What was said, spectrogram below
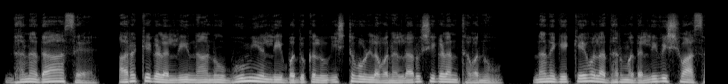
ಧನದ ಆಸೆ ಅರಕೆಗಳಲ್ಲಿ ನಾನು ಭೂಮಿಯಲ್ಲಿ ಬದುಕಲು ಇಷ್ಟವುಳ್ಳವನಲ್ಲ ಋಷಿಗಳಂಥವನು, ನನಗೆ ಕೇವಲ ಧರ್ಮದಲ್ಲಿ ವಿಶ್ವಾಸ.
